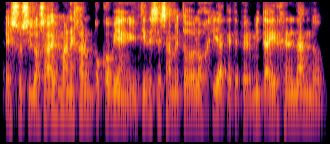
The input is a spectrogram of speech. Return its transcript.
Eso si lo sabes manejar un poco bien y tienes esa metodología que te permita ir generando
